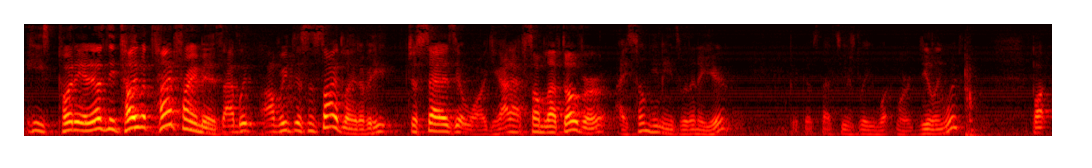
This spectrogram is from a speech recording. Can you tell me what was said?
he's putting it doesn't he tell you what the time frame is I would I'll read this inside later but he just says yeah, well you gotta have some left over I assume he means within a year because that's usually what we're dealing with but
